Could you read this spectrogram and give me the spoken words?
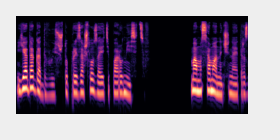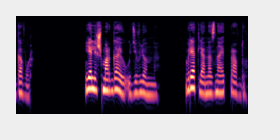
я догадываюсь, что произошло за эти пару месяцев. Мама сама начинает разговор. Я лишь моргаю удивленно. Вряд ли она знает правду.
